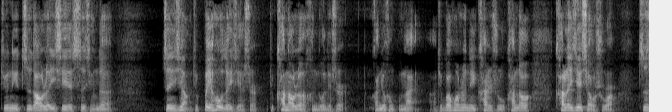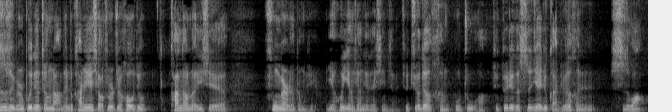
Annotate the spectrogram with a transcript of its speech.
就你知道了一些事情的真相，就背后的一些事儿，就看到了很多的事儿，感觉很无奈啊。就包括说你看书，看到看了一些小说，知识水平不一定增长，但就看这些小说之后，就看到了一些负面的东西，也会影响你的心情，就觉得很无助啊，就对这个世界就感觉很。失望。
